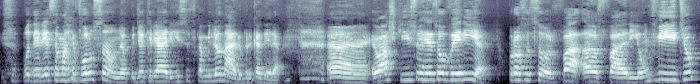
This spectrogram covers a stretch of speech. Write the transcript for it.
Isso poderia ser uma revolução, né? Eu podia criar isso e ficar milionário, brincadeira. Uh, eu acho que isso resolveria. O professor fa uh, faria um vídeo,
